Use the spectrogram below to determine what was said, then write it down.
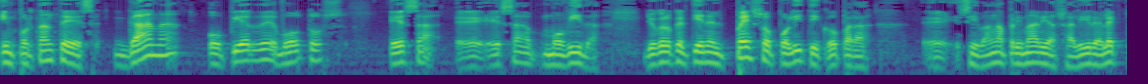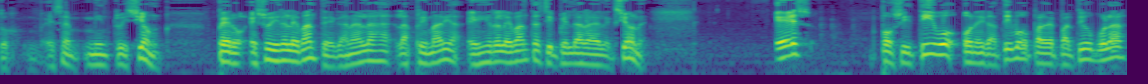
Importante es, ¿gana o pierde votos esa, eh, esa movida. Yo creo que él tiene el peso político para, eh, si van a primaria, salir electo. Esa es mi intuición. Pero eso es irrelevante. Ganar las, las primarias es irrelevante si pierde las elecciones. ¿Es positivo o negativo para el Partido Popular?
